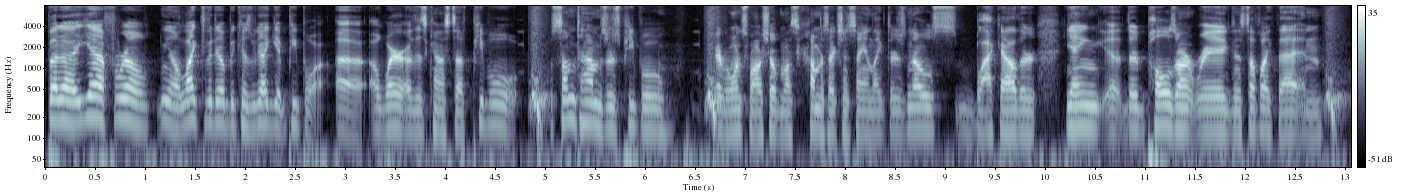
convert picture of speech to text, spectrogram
But uh, yeah, for real, you know, like the video because we gotta get people uh, aware of this kind of stuff. People sometimes there's people every once in a while I show up in my comment section saying like there's no blackout, their yang, uh, their polls aren't rigged and stuff like that. And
